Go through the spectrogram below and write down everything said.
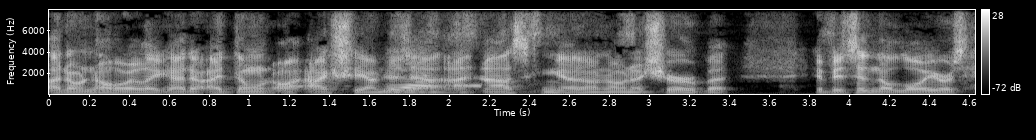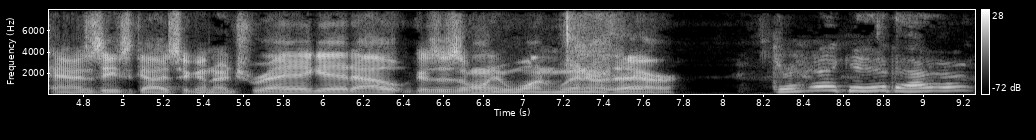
I don't know. Like I don't, I don't actually. I'm just Yeah. a- asking. I don't know. I'm not sure, but if it's in the lawyers' hands, these guys are going to drag it out because there's only one winner there. Drag it out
